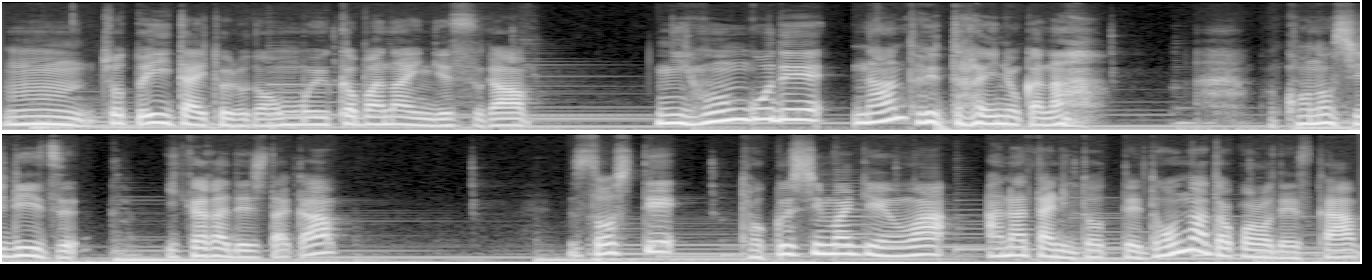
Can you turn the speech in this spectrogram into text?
うん、ちょっといいタイトルが思い浮かばないんですが、日本語で何と言ったらいいのかな。このシリーズ、いかがでしたか？そして徳島県はあなたにとってどんなところですか？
